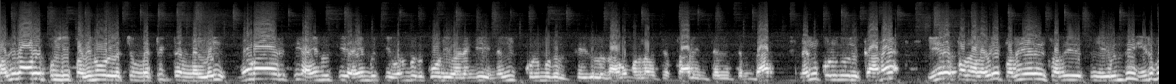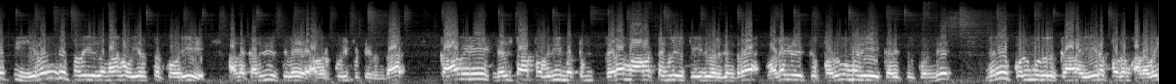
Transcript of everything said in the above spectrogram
பதினாலு புள்ளி பதினோரு லட்சம் மெட்ரிக் டன் நெல்லை மூணாயிரத்தி ஐநூத்தி ஐம்பத்தி ஒன்பது கோடி வழங்கி நெல் கொள்முதல் செய்துள்ளதாகவும் முதலமைச்சர் ஸ்டாலின் தெரிவித்திருந்தார். நெல் கொள்முதலுக்கான ஈரப்பத அளவை பதினேழு சதவீதத்தில் இருந்து இருபத்தி இரண்டு சதவீதமாக உயர்த்த கோரி அந்த கடிதத்திலே அவர் குறிப்பிட்டிருந்தார். காவிரி டெல்டா பகுதி மற்றும் பிற மாவட்டங்களில் பெய்து வருகின்ற வடகிழக்கு பருவமழையை கருத்தில் கொண்டு நெல் கொள்முதலுக்கான ஈரப்பதம் அளவை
